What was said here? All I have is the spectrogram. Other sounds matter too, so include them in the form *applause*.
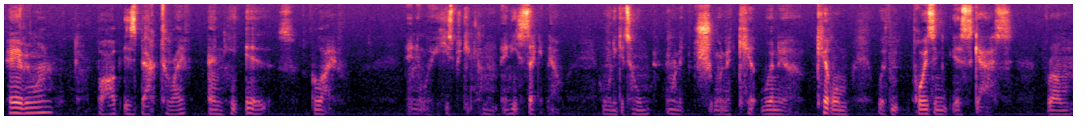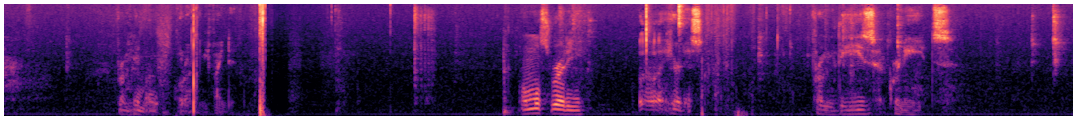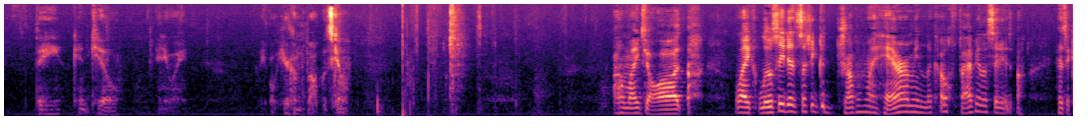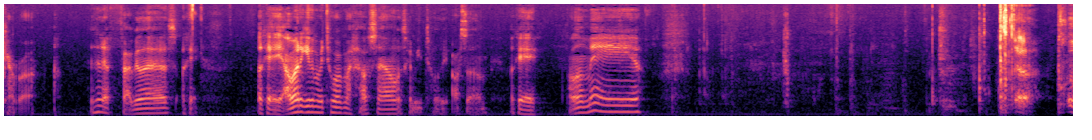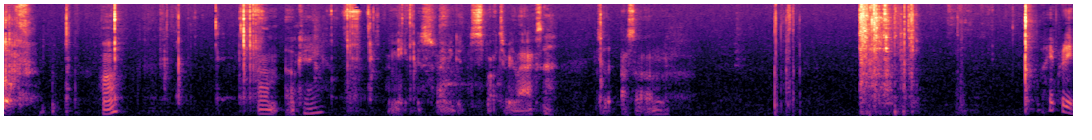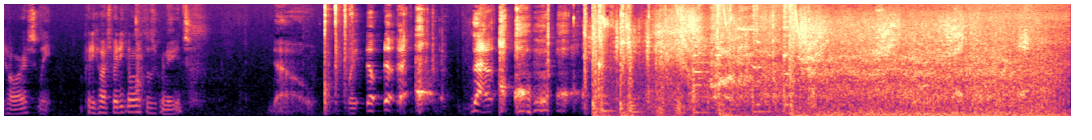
Hey everyone, Bob is back to life, and he is alive. Anyway, he's beginning to come home any second now. And when he gets home, we're gonna we're gonna kill we're gonna kill him with poisonous gas from from hold on, hold on, let me find it. Almost ready. Uh, here it is. From these grenades, they can kill. Anyway. Here comes Bob. Let's kill him. Oh my god. Like, Lucy did such a good job on my hair. I mean, look how fabulous it is. Oh, here's a camera. Isn't it fabulous? Okay. Okay, I'm gonna give you a tour of my house now. It's gonna be totally awesome. Okay, follow me. Ugh. Oof. Huh? Um, okay. Let me just find a good spot to relax. Uh, totally awesome. Hey, pretty horse. Wait, pretty horse, what are you doing with those grenades? No. Wait, no, no. *coughs* no.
